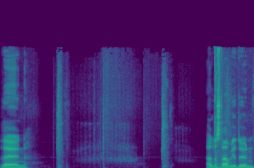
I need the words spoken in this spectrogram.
Then... I understand what you're doing.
